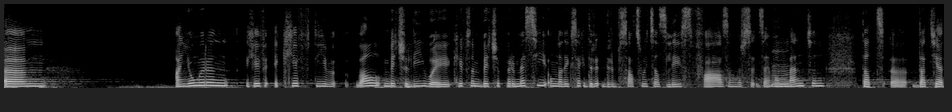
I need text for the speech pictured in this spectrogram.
Um, aan jongeren geef ik geef die wel een beetje leeway. Ik geef ze een beetje permissie, omdat ik zeg, er, er bestaat zoiets als leesfasen. Er zijn Mhm. momenten dat, uh, dat je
